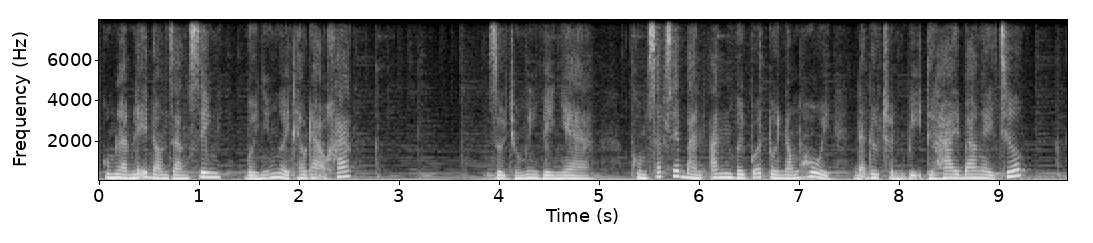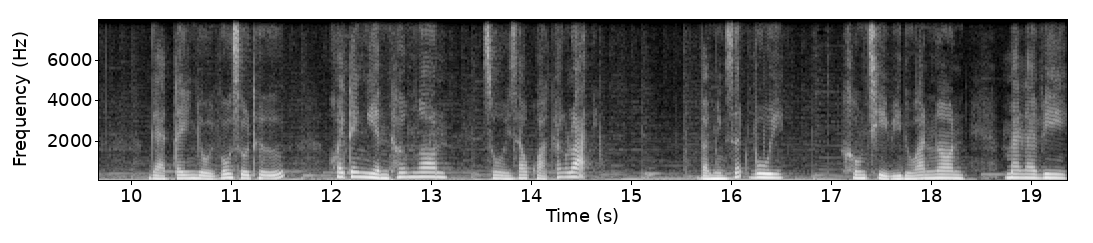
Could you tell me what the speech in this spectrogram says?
cùng làm lễ đón Giáng sinh với những người theo đạo khác. Rồi chúng mình về nhà, cùng sắp xếp bàn ăn với bữa tối nóng hổi đã được chuẩn bị từ 2-3 ngày trước. Gà tây nhồi vô số thứ, khoai tây nghiền thơm ngon, rồi rau quả các loại. Và mình rất vui, không chỉ vì đồ ăn ngon, mà là vì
